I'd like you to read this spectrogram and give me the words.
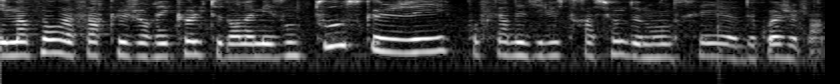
Et maintenant, on va faire que je récolte dans la maison tout ce que j'ai pour faire des illustrations, de montrer euh, de quoi je parle.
